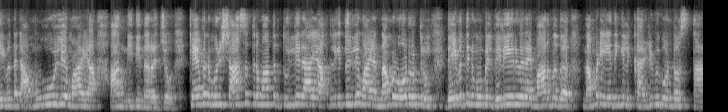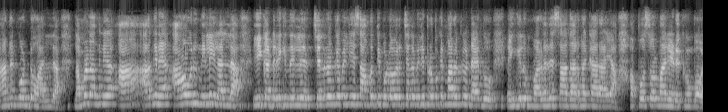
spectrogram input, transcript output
ദൈവം തന്നെ അമൂല്യമായ ആ നിധി നിറച്ചു. കേവലം ഒരു ശാസ്ത്രത്തിന് മാത്രം തുല്യരായ അല്ലെങ്കിൽ തുല്യമായ നമ്മൾ ഓരോരുത്തരും ദൈവത്തിന് മുമ്പിൽ വിലയേറിയവരായി മാറുന്നത് നമ്മുടെ ഏതെങ്കിലും കഴിവ് കൊണ്ടോ സ്ഥാനം കൊണ്ടോ അല്ല. നമ്മൾ അങ്ങനെ അങ്ങനെ ആ ഒരു നിലയിലല്ല ഈ കണ്ടിരിക്കുന്നതിൽ ചിലരൊക്കെ വലിയ സാമ്പത്തികമുള്ളവർ ചില വലിയ പ്രഭുക്കന്മാരൊക്കെ ഉണ്ടായിരുന്നു. എങ്കിലും വളരെ സാധാരണക്കാരായ അപ്പോസോൾമാരെ എടുക്കുമ്പോൾ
